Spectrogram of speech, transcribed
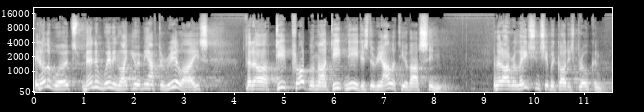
In other words, men and women like you and me have to realize that our deep problem, our deep need is the reality of our sin, and that our relationship with God is broken.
